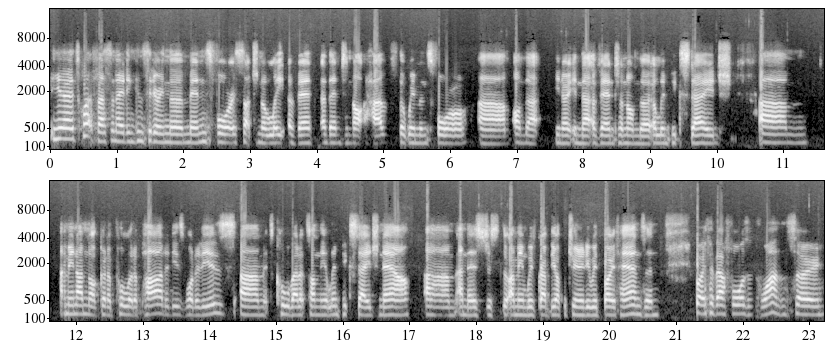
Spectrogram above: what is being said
Yeah, it's quite fascinating considering the men's four is such an elite event, and then to not have the women's four um, on that, you know, in that event and on the Olympic stage. Um, I mean, I'm not going to pull it apart. It is what it is. Um, it's cool that it's on the Olympic stage now. Um, and there's just, I mean, we've grabbed the opportunity with both hands, and both of our fours have won. So,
